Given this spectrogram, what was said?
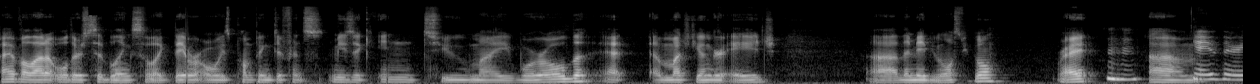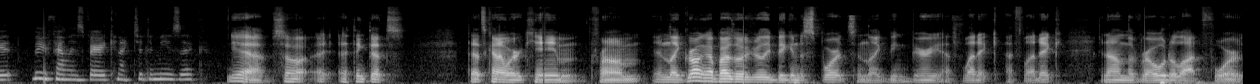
I have a lot of older siblings, so like they were always pumping different music into my world at a much younger age uh, than maybe most people, right? Mm-hmm. Um, Yeah, you're very. Your family's very connected to music. Yeah, so I, I think that's that's kind of where it came from. And like growing up, I was always really big into sports and like being very athletic, athletic, and on the road a lot for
